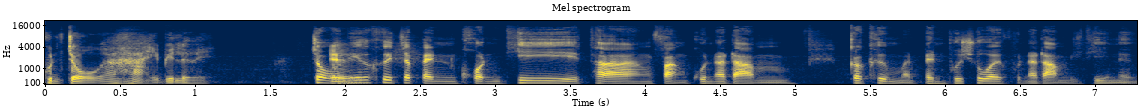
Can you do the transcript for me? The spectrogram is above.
คุณโจก็หายไปเลย โจเออนี่ก็คือจะเป็นคนที่ทางฝั่งคุณอดัมก็คือเหมือนเป็นผู้ช่วยคุณอดัมอีกทีหนึ่ง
